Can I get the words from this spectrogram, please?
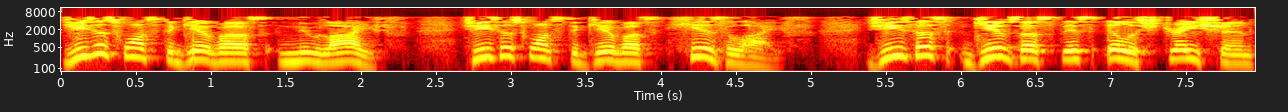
Jesus wants to give us new life. Jesus wants to give us his life. Jesus gives us this illustration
